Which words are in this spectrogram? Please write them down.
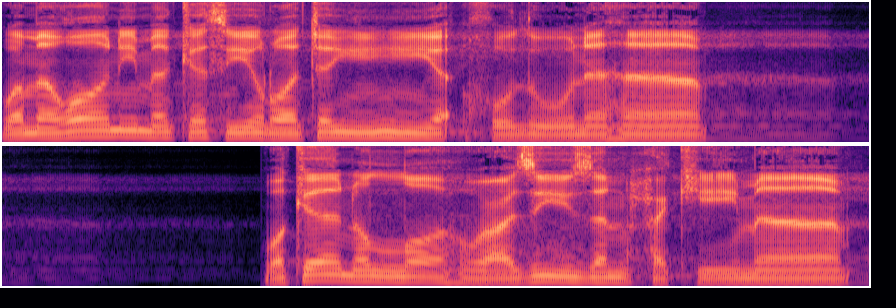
ومغانم كثيرة يأخذونها. وكان الله عزيزا حكيما.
